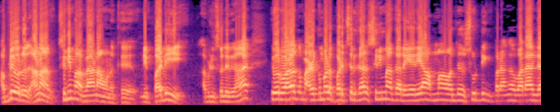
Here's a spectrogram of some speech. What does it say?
அப்படி ஒரு ஆனால் சினிமா வேணாம் உனக்கு நீ படி அப்படின்னு சொல்லியிருக்காங்க. இவர் வழக்கம் வழக்கம் போல படிச்சிருக்காரு. சினிமாக்கார ஏரியா. அம்மா வந்து ஷூட்டிங் போகிறாங்க வராங்க.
